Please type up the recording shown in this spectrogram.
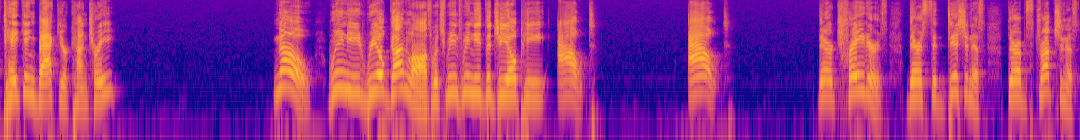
taking back your country. No, we need real gun laws, which means we need the GOP out. Out. They're traitors. They're seditionists. They're obstructionists.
